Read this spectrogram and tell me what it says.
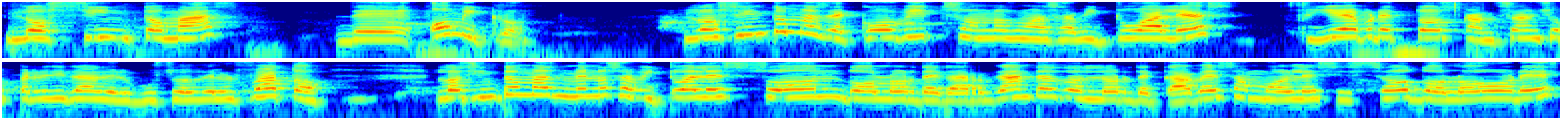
los síntomas de Omicron. Los síntomas de COVID son los más habituales, fiebre, tos, cansancio, pérdida del gusto del olfato. Los síntomas menos habituales son dolor de garganta, dolor de cabeza, molestias o dolores,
